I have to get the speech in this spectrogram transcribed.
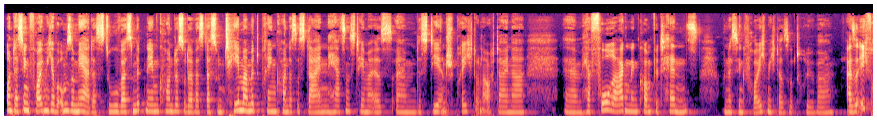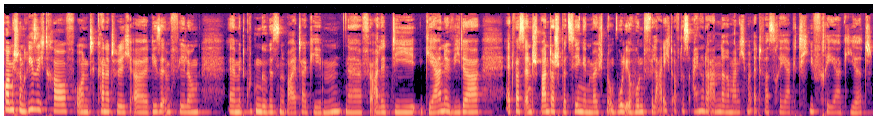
Und deswegen freue ich mich aber umso mehr, dass du was mitnehmen konntest oder was, dass du ein Thema mitbringen konntest, das dein Herzensthema ist, ähm, das dir entspricht und auch deiner ähm, hervorragenden Kompetenz. Und deswegen freue ich mich da so drüber. Also ich freue mich schon riesig drauf und kann natürlich äh, diese Empfehlung äh, mit gutem Gewissen weitergeben äh, für alle, die gerne wieder etwas entspannter spazieren gehen möchten, obwohl ihr Hund vielleicht auf das ein oder andere manchmal etwas reaktiv reagiert.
